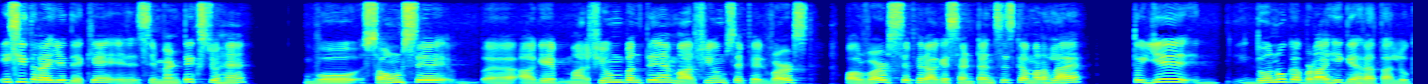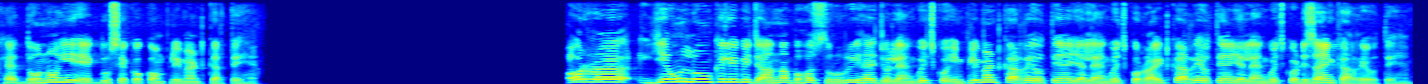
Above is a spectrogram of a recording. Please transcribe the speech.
इसी तरह ये देखें, सीमेंटिक्स जो हैं, वो साउंड से आगे मार्फ्यूम बनते हैं, मार्फ्यूम से फिर वर्ड्स, और वर्ड्स से फिर आगे सेंटेंसेस का मरहला है। तो ये दोनों का बड़ा ही गहरा ताल्लुक है, दोनों ही एक दूसरे को कॉम्प्लीमेंट करते हैं। और ये उन लोगों के लिए भी जानना बहुत ज़रूरी है जो लैंग्वेज को इम्प्लीमेंट कर रहे होते हैं या लैंग्वेज को राइट कर रहे होते हैं या लैंग्वेज को डिज़ाइन कर रहे होते हैं।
